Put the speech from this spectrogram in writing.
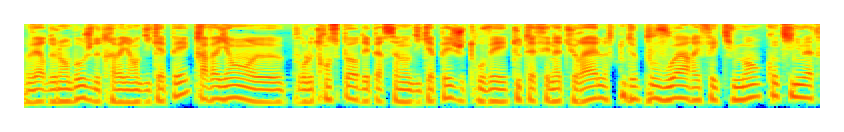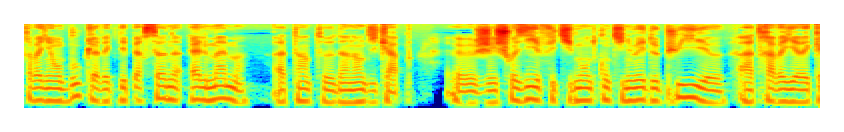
vers de l'embauche de travailleurs handicapés. Travaillant pour le transport des personnes handicapées, je trouvais tout à fait naturel de pouvoir effectivement continuer à travailler en boucle avec des personnes elles-mêmes atteintes d'un handicap. Euh, j'ai choisi effectivement de continuer depuis euh, à travailler avec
